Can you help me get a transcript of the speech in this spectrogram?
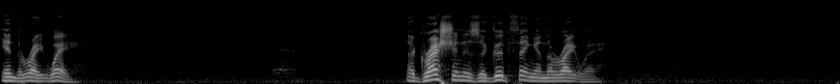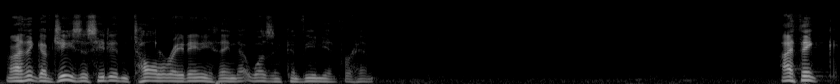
in the right way. Aggression is a good thing in the right way. I think of Jesus, he didn't tolerate anything that wasn't convenient for him. I think,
